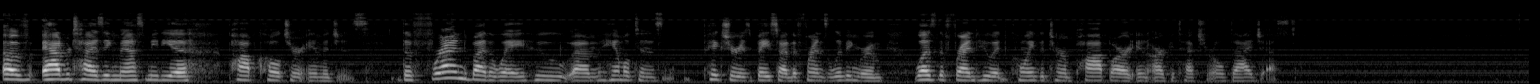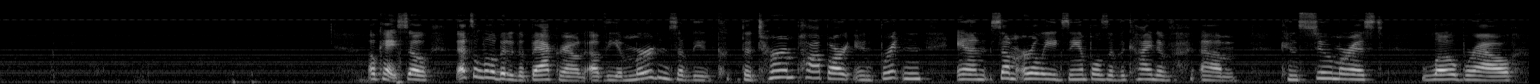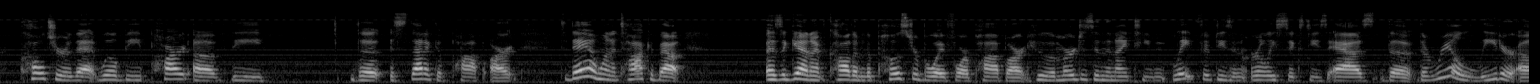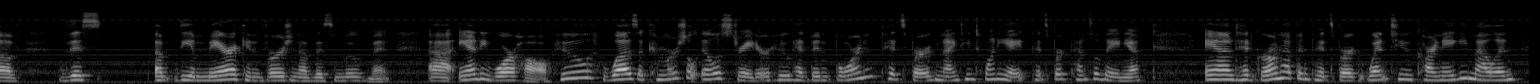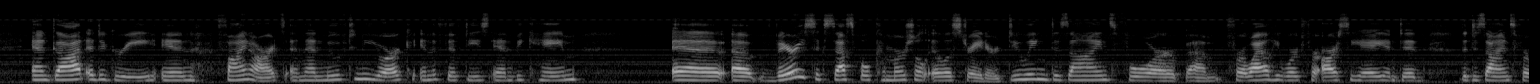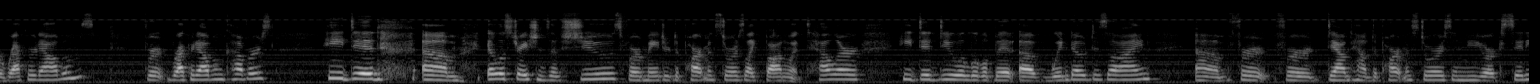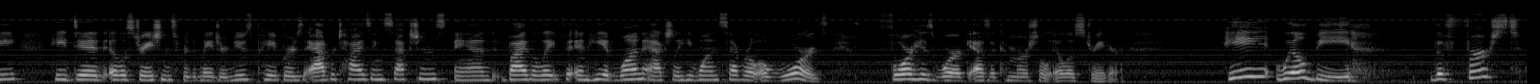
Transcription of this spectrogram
of advertising, mass media, pop culture images. The friend, by the way, who um, Hamilton's picture is based on the friend's living room, was the friend who had coined the term pop art in Architectural Digest. Okay, so that's a little bit of the background of the emergence of the, the term pop art in Britain and some early examples of the kind of um, consumerist, lowbrow culture that will be part of the the aesthetic of pop art. Today I want to talk about as again I've called him the poster boy for pop art who emerges in the 19 late 50s and early 60s as the the real leader of this uh, the American version of this movement. Uh, Andy Warhol, who was a commercial illustrator who had been born in Pittsburgh, 1928, Pittsburgh, Pennsylvania, and had grown up in Pittsburgh, went to Carnegie Mellon and got a degree in fine arts, and then moved to New York in the 50s and became a, a very successful commercial illustrator, doing designs for, um, for a while he worked for RCA and did the designs for record albums, for record album covers. He did um, illustrations of shoes for major department stores like Bonwit Teller. He did do a little bit of window design um, for for downtown department stores in New York City. He did illustrations for the major newspapers, advertising sections, and by the late and he had won actually he won several awards for his work as a commercial illustrator. He will be the first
